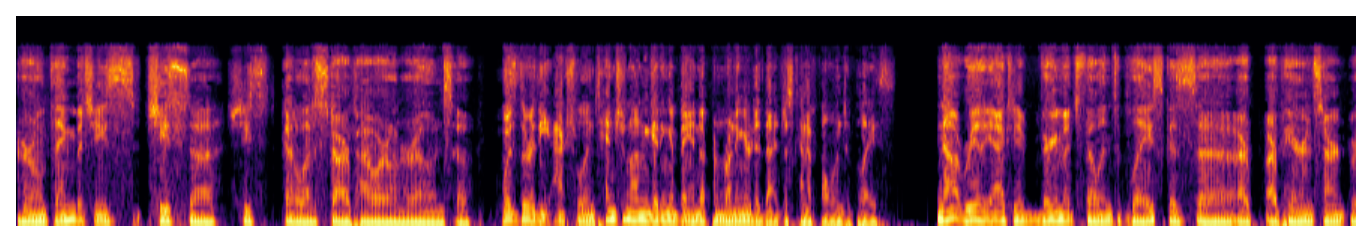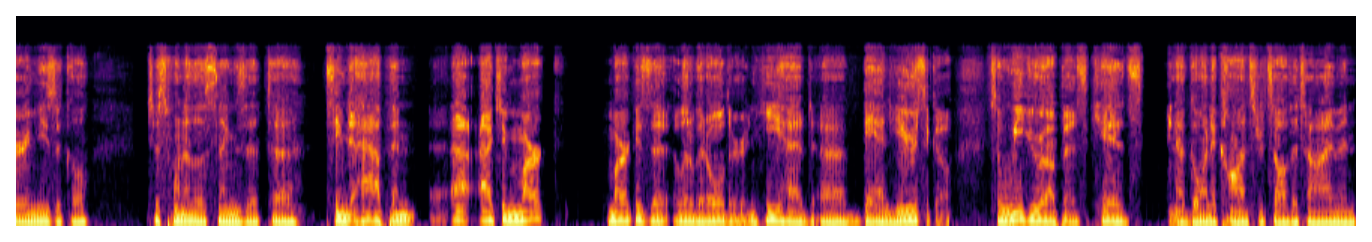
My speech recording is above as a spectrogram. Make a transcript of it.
her own thing, but she's she's uh, she's got a lot of star power on her own. So Was there the actual intention on getting a band up and running, or did that just kind of fall into place? Not really. Actually, very much fell into place because uh, our our parents aren't very musical. Just one of those things that uh, seemed to happen. Uh, actually, Mark Mark is a, a little bit older, and he had a band years ago. So we grew up as kids, you know, going to concerts all the time and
